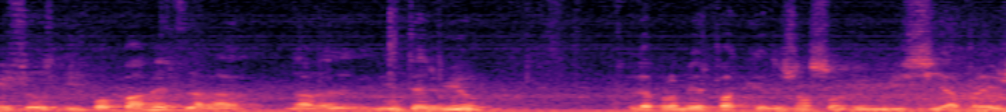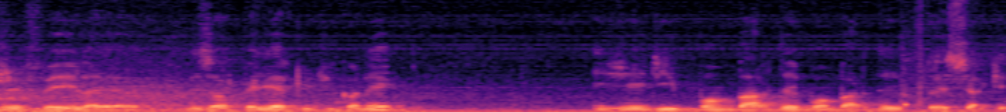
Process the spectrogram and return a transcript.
Une chose qu'il ne faut pas mettre dans dans la- l'interview. La première fois que les gens sont venus ici, après j'ai fait les orpelières que tu connais, et j'ai dit bombarder, bombarder. Ça qui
